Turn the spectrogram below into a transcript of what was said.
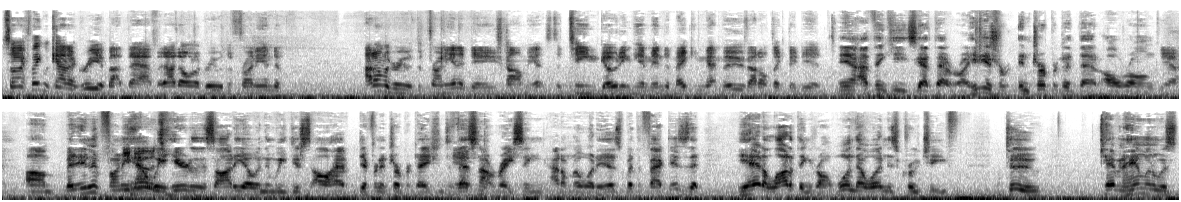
so I think we kind of agree about that, but I don't agree with the front end of I don't agree with the front end of Denny's comments. The team goading him into making that move. I don't think they did. Yeah, I think he's got that right. He just interpreted that all wrong. Yeah. Um, but isn't it funny You know, how we hear this audio and then we just all have different interpretations? If Yeah. that's not racing, I don't know what is. But the fact is that he had a lot of things wrong. One, that wasn't his crew chief. Two, Kevin Hamlin was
